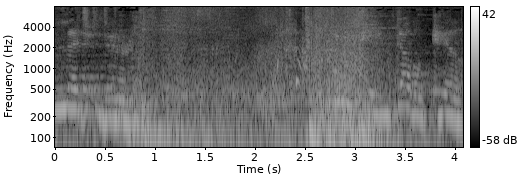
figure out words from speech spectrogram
Legendary. Team double kill.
